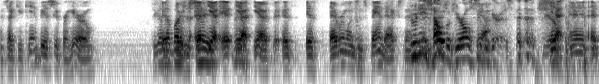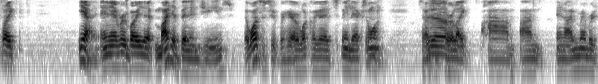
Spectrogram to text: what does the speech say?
It's like you can't be a superhero. If you got if nobody to there's- save, yeah, it- yeah, yeah. If, if, if everyone's in spandex, then Who needs then help there's- if you're all yeah. superheroes? Yeah. and it's like, yeah, and everybody that might have been in jeans that was a superhero looked like I had spandex on. So I was Yeah. just sort of like, um, I'm, and I remember,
